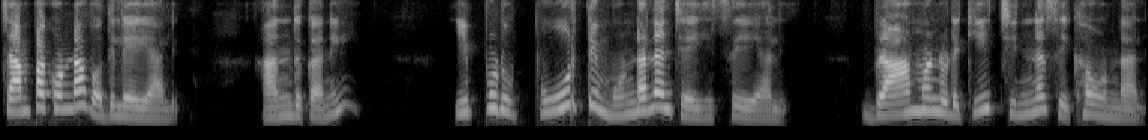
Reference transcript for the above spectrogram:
చంపకుండా వదిలేయాలి. అందుకని ఇప్పుడు పూర్తి ముండనం చేసేయాలి. బ్రాహ్మణుడికి చిన్న శిఖ ఉండాలి.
